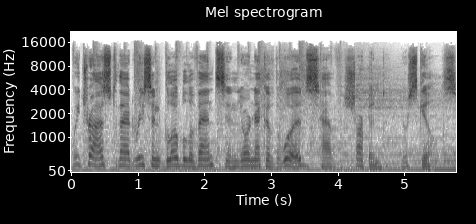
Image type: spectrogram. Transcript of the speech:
We trust that recent global events in your neck of the woods have sharpened your skills.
